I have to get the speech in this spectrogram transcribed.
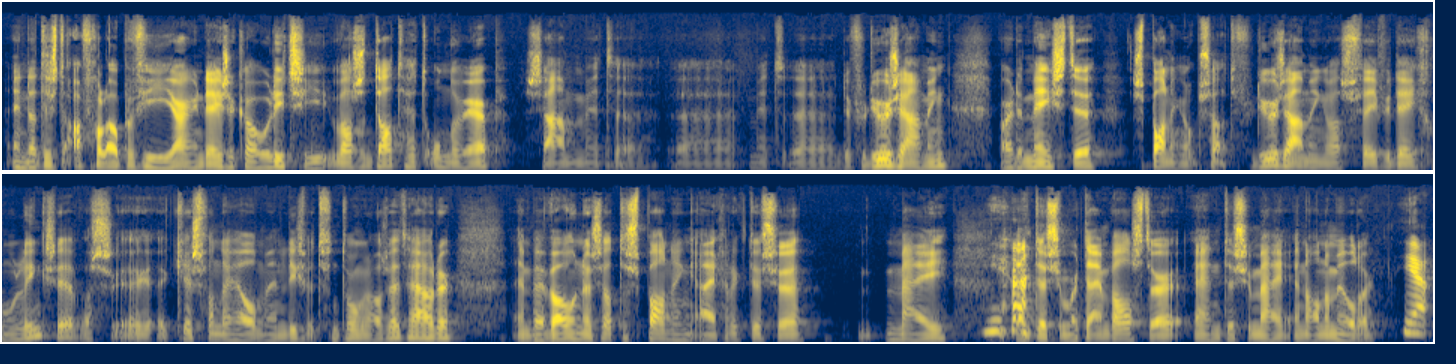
En dat is de afgelopen vier jaar in deze coalitie, was dat het onderwerp, samen met, eh, eh, met eh, de verduurzaming, waar de meeste spanning op zat. Verduurzaming was VVD GroenLinks, hè, was Chris van der Helm en Lisbeth van Tongen als wethouder. En bij wonen zat de spanning eigenlijk tussen mij Ja. en tussen Martijn Balster en tussen mij en Anne Mulder. Ja,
